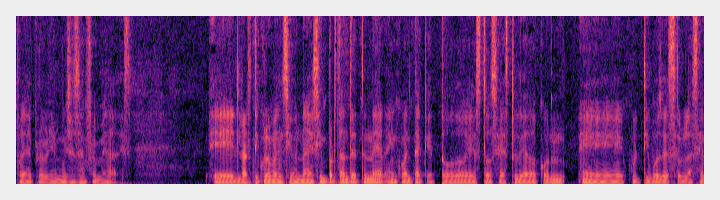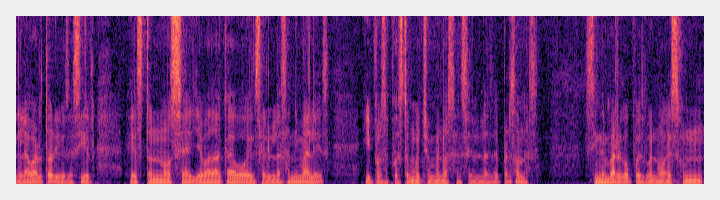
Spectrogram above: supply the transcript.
puede prevenir muchas enfermedades. El artículo menciona, es importante tener en cuenta que todo esto se ha estudiado con eh, cultivos de células en el laboratorio, es decir, esto no se ha llevado a cabo en células animales y por supuesto mucho menos en células de personas. Sin embargo, pues bueno, es un,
